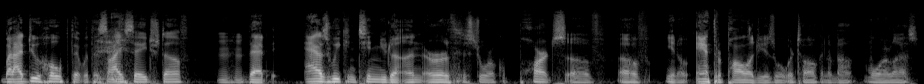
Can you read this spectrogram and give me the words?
but i do hope that with this ice age stuff Mm-hmm. that as we continue to unearth historical parts of of you know anthropology is what we're talking about more or less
